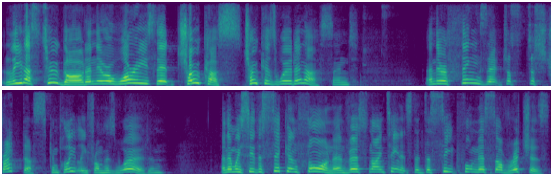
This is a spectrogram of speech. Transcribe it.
lead us to God, and there are worries that choke us, choke His word in us. And and there are things that just distract us completely from His Word. And, and then we see the second thorn in verse 19 it's the deceitfulness of riches.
